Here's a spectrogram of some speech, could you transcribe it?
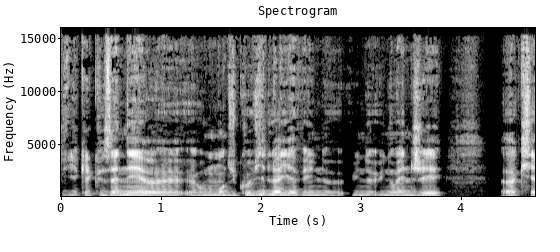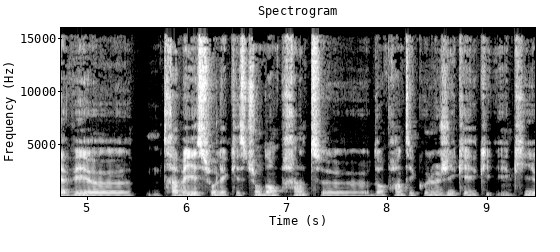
il y a quelques années, au moment du Covid, là, il y avait une, une, une ONG euh, qui avait euh, travaillé sur les questions d'empreinte euh, d'empreinte écologique et qui,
